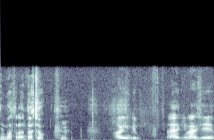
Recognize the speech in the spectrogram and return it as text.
물맛은 안 나죠? 아니 근데 딸기 맛이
